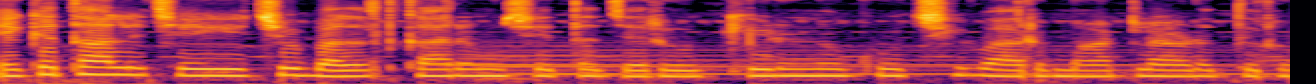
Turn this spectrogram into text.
ఎగతాళి చేయుచు బలత్కారం చేత జరుగు కీడును కూర్చి వారు మాట్లాడుదురు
